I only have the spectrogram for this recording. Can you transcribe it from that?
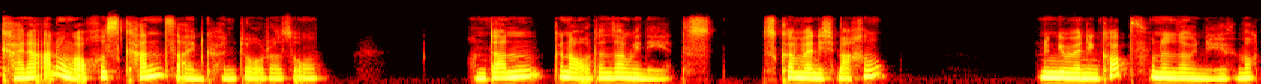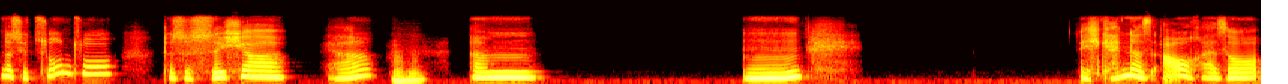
keine Ahnung, auch riskant sein könnte oder so. Und dann, genau, dann sagen wir, nee, das, das können wir nicht machen. Und dann gehen wir in den Kopf und dann sagen wir, nee, wir machen das jetzt so und so, das ist sicher, ja. Mhm. Ähm, mh. ich kenne das auch. Also,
